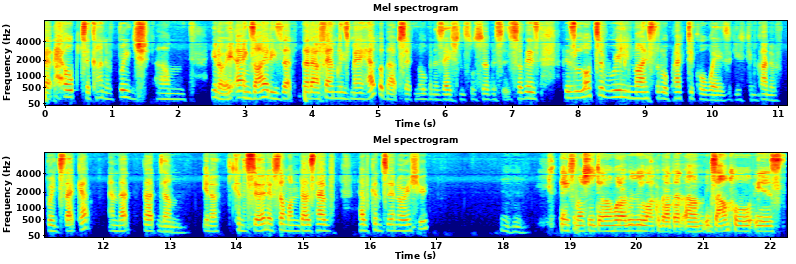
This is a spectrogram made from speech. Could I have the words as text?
that help to kind of bridge um, you know, anxieties that, that our families may have about certain organizations or services. So there's, there's lots of really nice little practical ways that you can kind of bridge that gap and that, that mm. um, you know, concern if someone does have, have concern or issue. Mm -hmm. Thanks so much, Dylan. What I really like about that um, example is,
